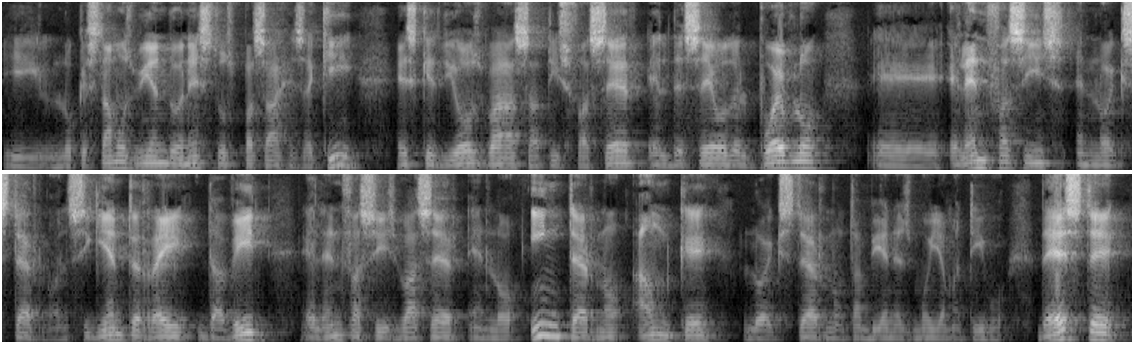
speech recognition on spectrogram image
Y lo que estamos viendo en estos pasajes aquí es que Dios va a satisfacer el deseo del pueblo eh, el énfasis en lo externo. El siguiente rey, David, el énfasis va a ser en lo interno, aunque lo externo también es muy llamativo. De este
